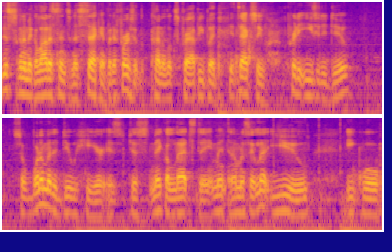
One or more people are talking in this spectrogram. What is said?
This is going to make a lot of sense in a second, but at first it kind of looks crappy, but it's actually pretty easy to do. So what I'm going to do here is just make a let statement, and I'm going to say let u equal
